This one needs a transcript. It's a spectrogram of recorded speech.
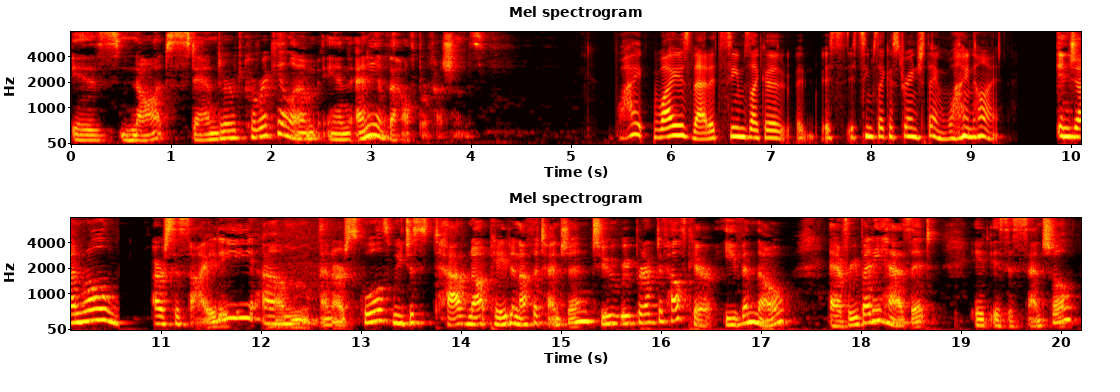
is not standard curriculum in any of the health professions. Why? Why is that? It seems like a it seems like a strange thing. Why not? In general, our society um, and our schools, we just have not paid enough attention to reproductive health care, even though everybody has it. It is essential,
